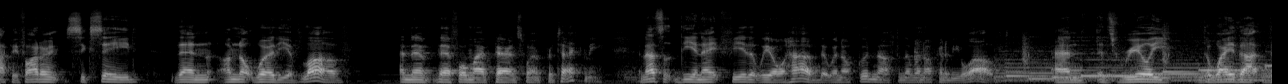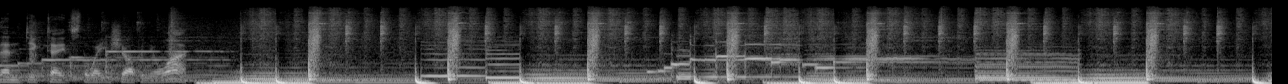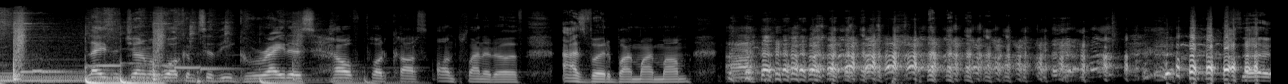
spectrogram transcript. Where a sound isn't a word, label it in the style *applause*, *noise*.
crap, if I don't succeed, then I'm not worthy of love, and therefore my parents won't protect me. And that's the innate fear that we all have that we're not good enough and that we're not going to be loved. And it's really the way that then dictates the way you show up in your life. Welcome to the greatest health podcast on planet Earth, as voted by my mum. Uh, *laughs* so,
